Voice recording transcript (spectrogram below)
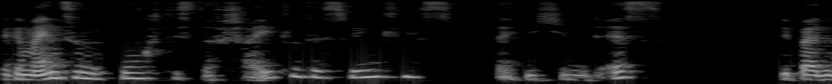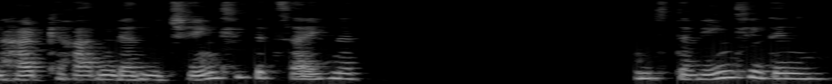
Der gemeinsame Punkt ist der Scheitel des Winkels, zeichne ich hier mit S. Die beiden Halbgeraden werden mit Schenkel bezeichnet und der Winkel, den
